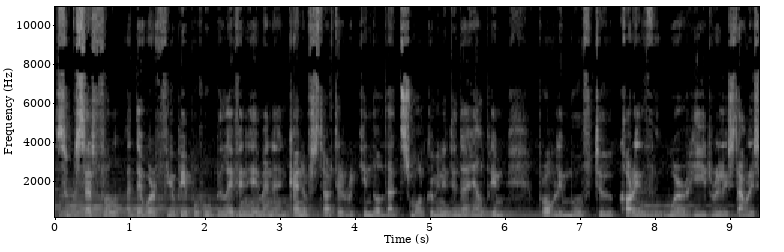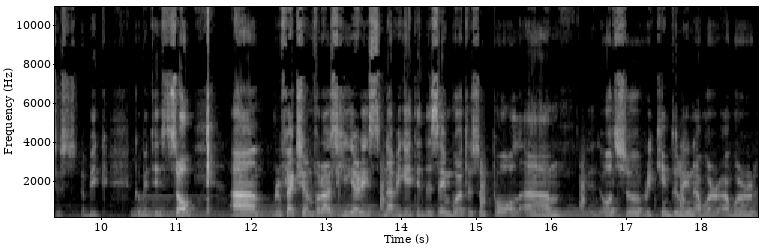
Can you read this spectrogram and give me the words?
successful uh, there were few people who believed in him and, and kind of started rekindle that small community that helped him probably move to Corinth where he really establishes a big community. So um, reflection for us here is navigating the same waters of Paul, um, also rekindling our, our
